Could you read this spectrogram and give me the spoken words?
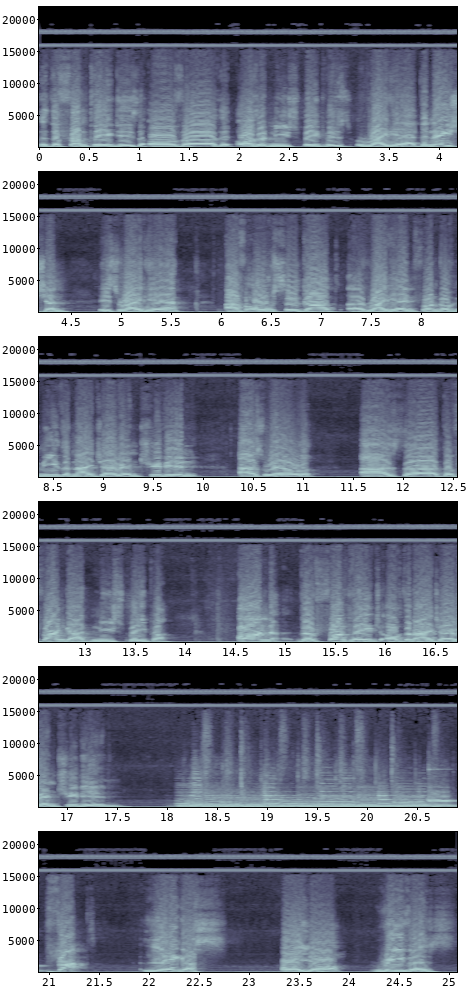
the front pages of uh, the other newspapers right here. The Nation is right here. I've also got uh, right here in front of me the Nigerian Tribune as well as uh, the Vanguard newspaper. On the front page of the Nigerian Tribune, that Lagos, Oyo, Rivers,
